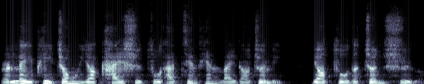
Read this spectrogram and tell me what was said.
而类屁终于要开始做他今天来到这里要做的正事了。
